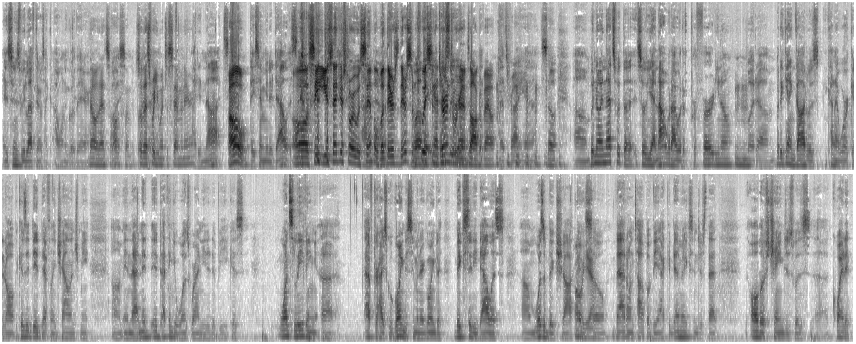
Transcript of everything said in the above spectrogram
as soon as we left there, I was like, I want to go there. No, that's But- awesome. so but, that's where uh, you went to seminary. I did not. Oh. they sent me to Dallas. Oh, see, you said your story was simple, but there's there's some Well, twists yeah, and turns we're going to talk that- about. That's right. Yeah. So, um, but no, and that's what the so yeah, not what I would have preferred, you know. Mhm. But um, but again, God was kind of working it all because it did definitely challenge me um, in that, and it, it I think it was where I needed to be because once leaving uh, after high school, going to seminary, going to big city Dallas um, was a big shock. Oh, and yeah. So that on top of the academics and just that, all those changes was uh, quite a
